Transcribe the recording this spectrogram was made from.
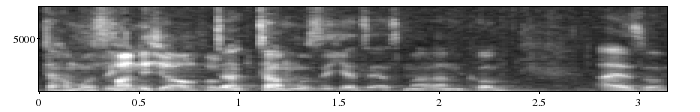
Da muss Fand ich auch, war Da, da muss ich jetzt erstmal rankommen. Also,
